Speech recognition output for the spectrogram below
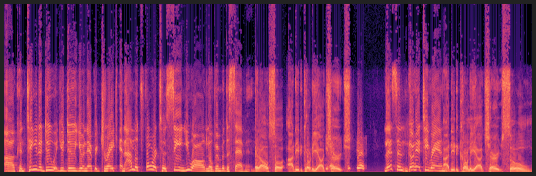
Uh, continue to do what you do, you and Everett Drake, and I look forward to seeing you all November the 7th. And also, I need to come to y'all church. Yes, Listen, go ahead, T-Ran. I need to come to y'all church soon.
